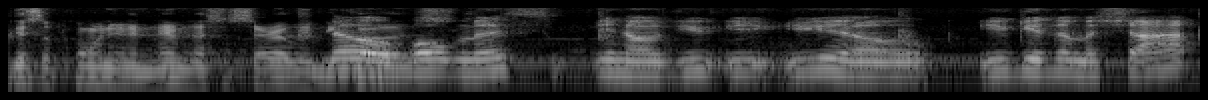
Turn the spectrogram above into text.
disappointed in them necessarily because no, Ole Miss, you know, you you you know, you give them a shot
